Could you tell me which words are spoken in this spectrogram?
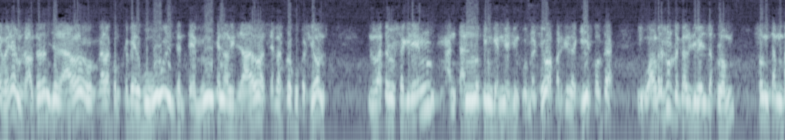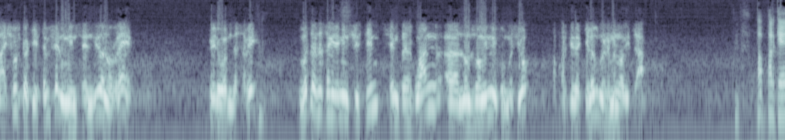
a veure, nosaltres en general, cop que ve algú, intentem canalitzar les seves preocupacions. Nosaltres ho seguirem en tant no tinguem més informació. A partir d'aquí, escolta, igual resulta que el nivell de plom són tan baixos que aquí estem fent un incendi de no res. Però ho hem de saber. Nosaltres seguirem insistint sempre quan eh, no ens donin la informació. A partir d'aquí la donarem a analitzar. Pa perquè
